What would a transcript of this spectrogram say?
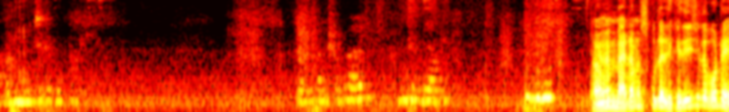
আবার মুছে দেবো পরে তোমরা সবাই মুছে দাও আমি ম্যাডাম স্কুলে লিখে দিয়েছিল বোর্ডে?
